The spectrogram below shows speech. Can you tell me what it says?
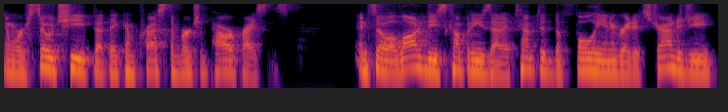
and were so cheap that they compressed the merchant power prices. And so a lot of these companies that attempted the fully integrated strategy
